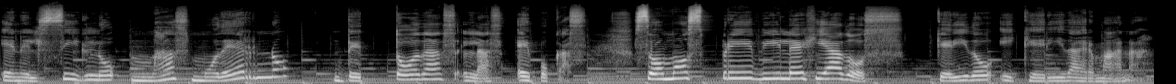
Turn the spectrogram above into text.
en el siglo más moderno de todas las épocas. Somos privilegiados, querido y querida hermana.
